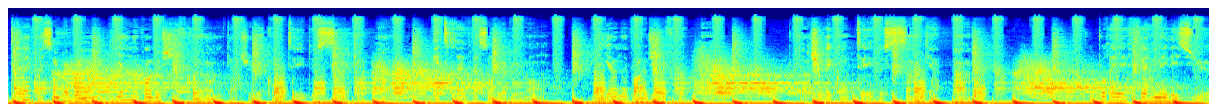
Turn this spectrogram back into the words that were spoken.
très vraisemblablement, bien avant le chiffre 1, car je vais compter de 5 à 1, et très vraisemblablement, bien avant le chiffre 1, car je vais compter de 5 à 1, vous pourrez fermer les yeux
